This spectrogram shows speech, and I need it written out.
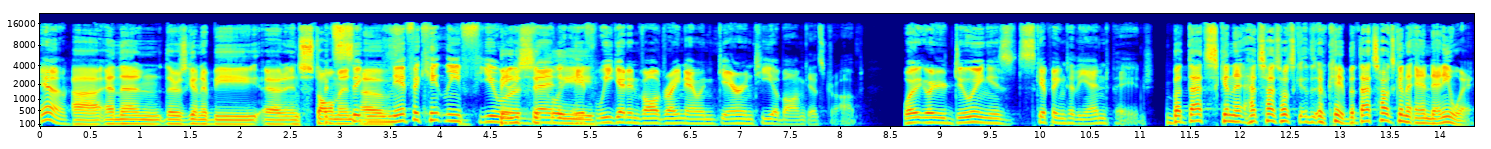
Yeah. uh, and then there's going to be an installment of. significantly fewer than if we get involved right now and guarantee a bomb gets dropped. What, what you're doing is skipping to the end page. But that's gonna that's how it's okay. But that's how it's going to end anyway.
